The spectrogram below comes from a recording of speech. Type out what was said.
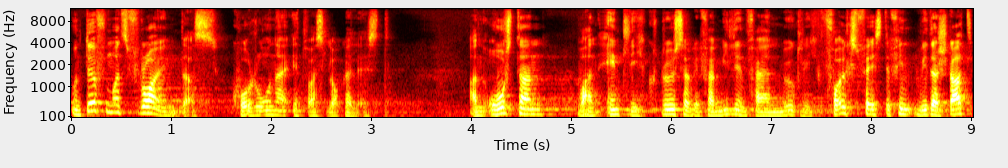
und dürfen uns freuen, dass Corona etwas locker lässt. An Ostern waren endlich größere Familienfeiern möglich. Volksfeste finden wieder statt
